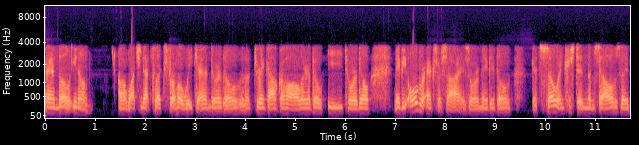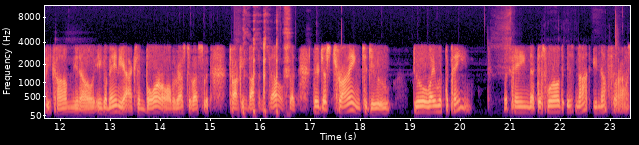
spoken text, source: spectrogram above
and they'll you know uh, watch Netflix for a whole weekend, or they'll uh, drink alcohol, or they'll eat, or they'll maybe over exercise, or maybe they'll get so interested in themselves they become, you know, egomaniacs and bore all the rest of us with talking about themselves. But they're just trying to do do away with the pain, the pain that this world is not enough for us.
